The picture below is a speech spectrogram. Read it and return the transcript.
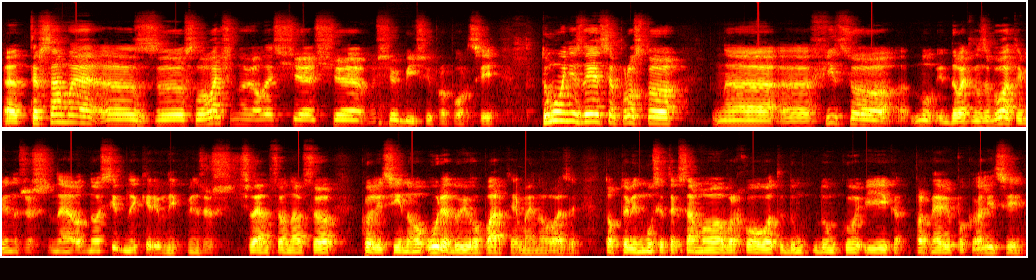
Е, те ж саме е, з Словаччиною, але ще ще, ще в більшій пропорції. Тому мені здається, просто е, Фіцо, ну давайте не забувати, він же ж не одноосібний керівник, він же ж член цього на всього коаліційного уряду, його партія має на увазі. Тобто він мусить так само враховувати думку і партнерів по коаліції.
